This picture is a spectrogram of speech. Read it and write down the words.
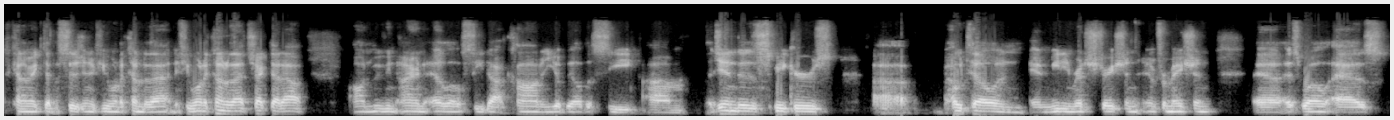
to kind of make that decision if you want to come to that. And if you want to come to that, check that out on movingironllc.com and you'll be able to see um, agendas, speakers, uh, hotel and, and meeting registration information, uh, as well as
